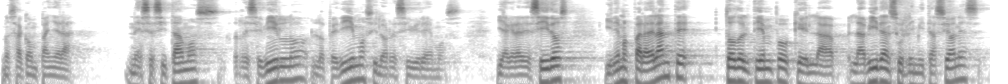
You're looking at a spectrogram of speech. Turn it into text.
nos acompañará. Necesitamos recibirlo, lo pedimos y lo recibiremos. Y agradecidos, iremos para adelante todo el tiempo que la, vida en sus limitaciones,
